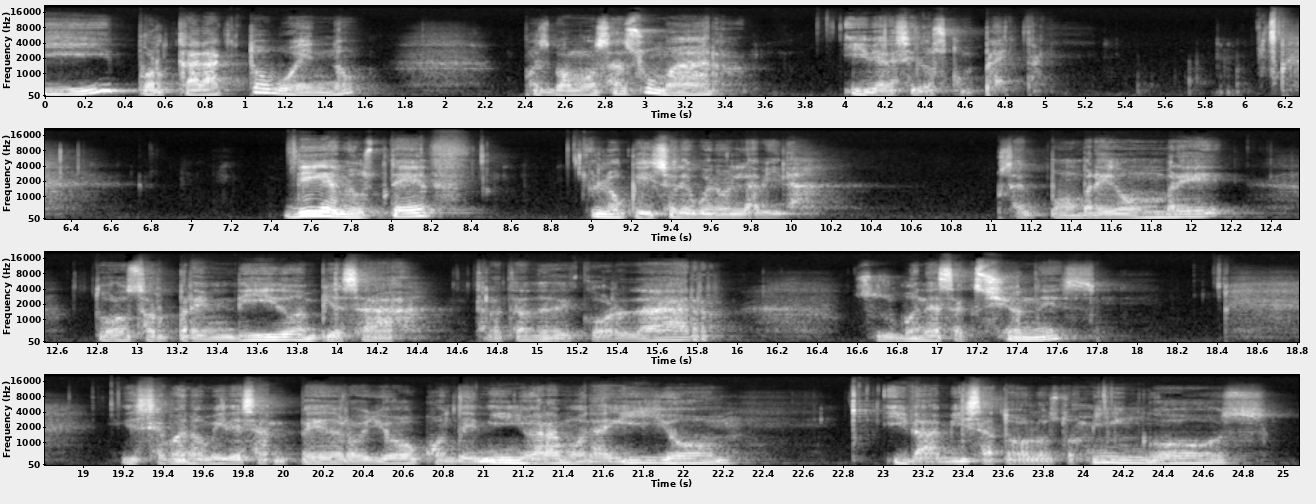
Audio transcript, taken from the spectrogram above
y por cada acto bueno, pues vamos a sumar y ver si los completa. Dígame usted lo que hizo de bueno en la vida. Pues el pobre hombre, todo sorprendido, empieza a tratar de recordar sus buenas acciones dice, bueno, mire San Pedro, yo cuando niño era monaguillo, iba a misa todos los domingos,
